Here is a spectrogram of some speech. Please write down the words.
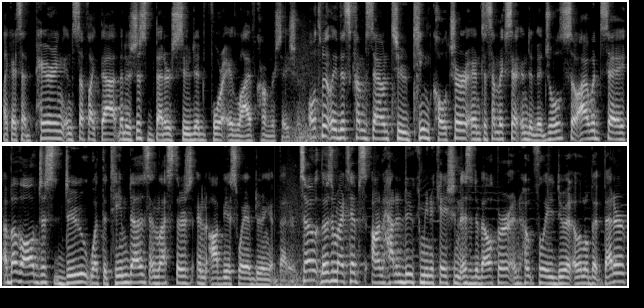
like I said, pairing and stuff like that, that is just better suited for a live conversation. Ultimately, this comes down to team culture and to some extent individuals. So I would say above all, just do what the team does unless there's there's an obvious way of doing it better. So those are my tips on how to do communication as a developer and hopefully do it a little bit better.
